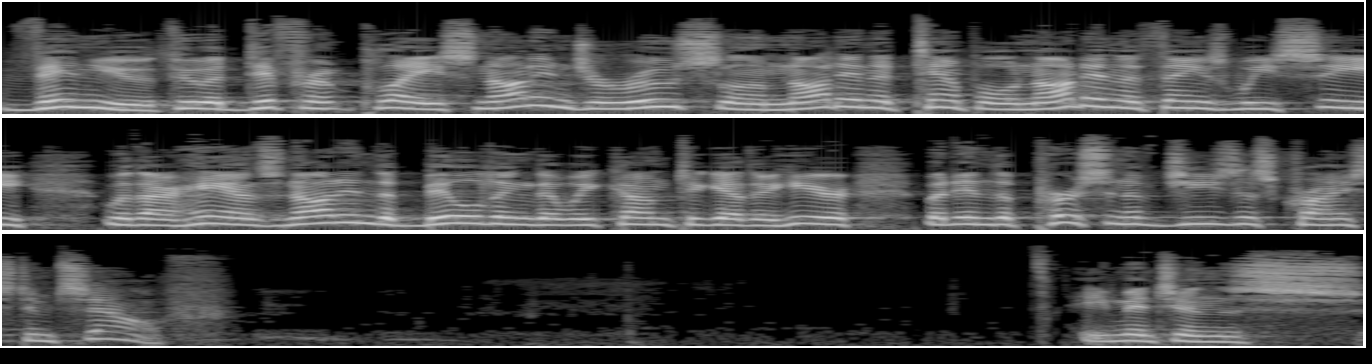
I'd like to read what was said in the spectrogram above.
venue, through a different place, not in Jerusalem, not in a temple, not in the things we see with our hands, not in the building that we come together here, but in the person of Jesus Christ Himself. He mentions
